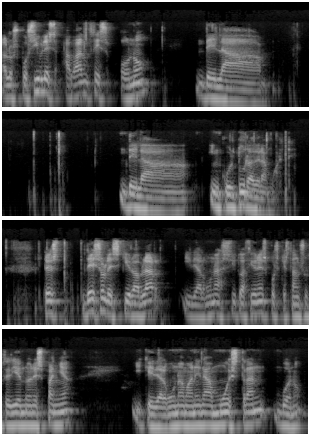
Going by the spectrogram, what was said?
a los posibles avances o no de la, de la incultura de la muerte. Entonces, de eso les quiero hablar y de algunas situaciones pues, que están sucediendo en España y que de alguna manera muestran, bueno,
